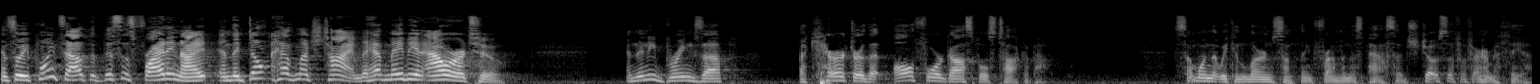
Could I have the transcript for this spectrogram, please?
And so he points out that this is Friday night and they don't have much time. They have maybe an hour or two. And then he brings up a character that all four gospels talk about someone that we can learn something from in this passage Joseph of Arimathea.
